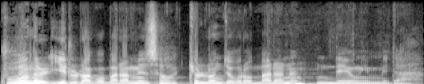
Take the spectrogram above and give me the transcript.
구원을 이루라고 말하면서 결론적으로 말하는 내용입니다.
